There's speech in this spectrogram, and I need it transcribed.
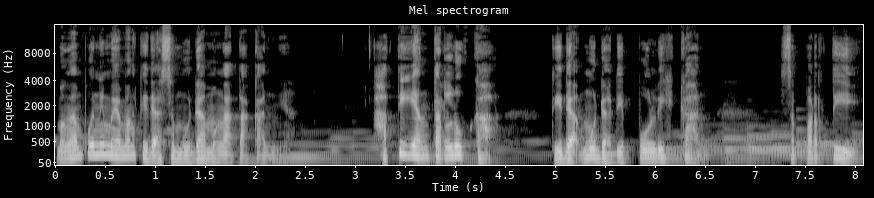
Mengampuni memang tidak semudah mengatakannya. Hati yang terluka tidak mudah dipulihkan, seperti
